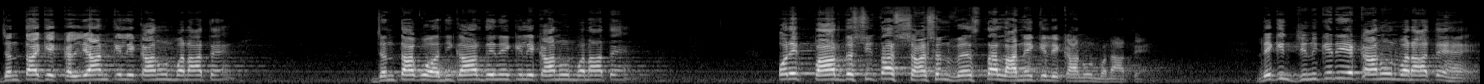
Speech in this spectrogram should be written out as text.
जनता के कल्याण के लिए कानून बनाते हैं, जनता को अधिकार देने के लिए कानून बनाते हैं, और एक पारदर्शिता शासन व्यवस्था लाने के लिए कानून बनाते हैं। लेकिन जिनके लिए कानून बनाते हैं,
